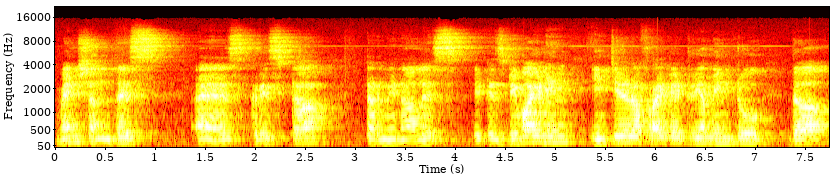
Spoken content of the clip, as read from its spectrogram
mention this as crista terminalis. It is dividing interior of right atrium into the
